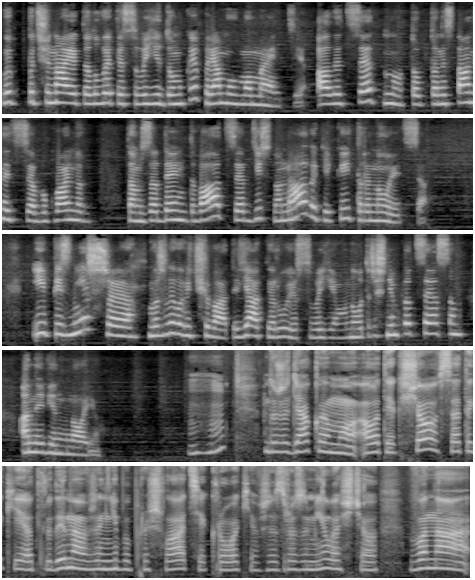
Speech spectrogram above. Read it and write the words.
ви починаєте ловити свої думки прямо в моменті. Але це ну, тобто не станеться буквально там за день-два. Це дійсно навик, який тренується. І пізніше важливо відчувати, я керую своїм внутрішнім процесом, а не він мною. Угу. Дуже дякуємо. А от якщо все-таки от людина вже ніби пройшла ці кроки, вже зрозуміла, що вона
